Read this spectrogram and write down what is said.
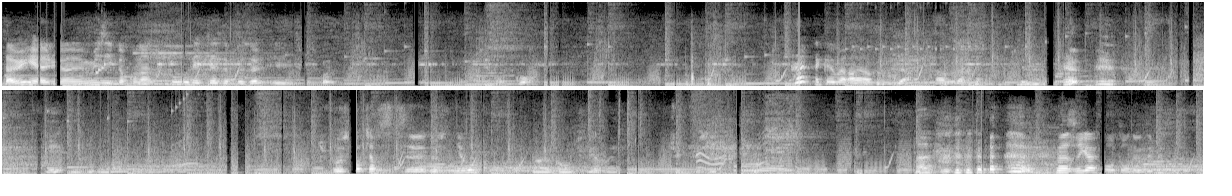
T'as vu, il y a une musique, donc on a tous les pièces de puzzle et il se passe quoi On court. La caméra est un peu bizarre. Ah, voilà. Tu peux sortir de ce, niveau Non, mais comment tu fais après tu Hein Non, je rigole, faut retourner au début. c'est tout.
